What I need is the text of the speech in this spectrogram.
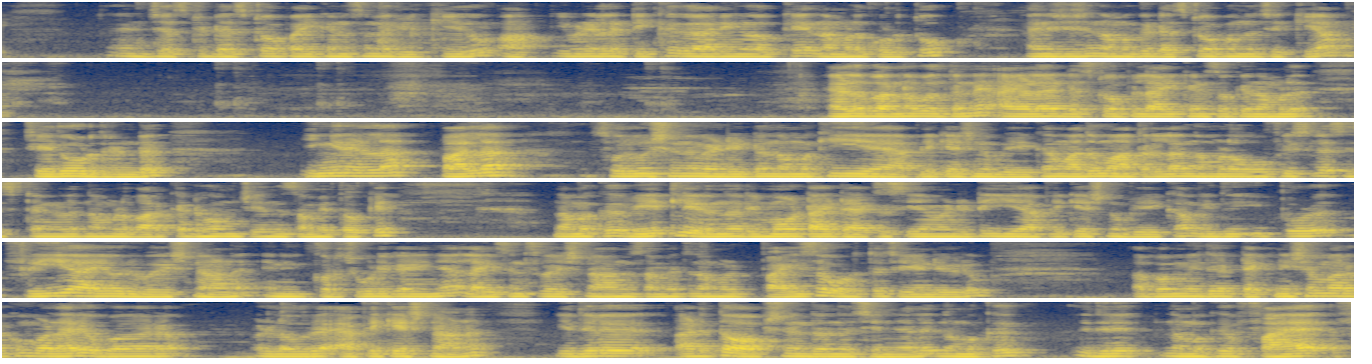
ജസ്റ്റ് ഡെസ്ക്ടോപ്പ് ഐക്കൺസിനെ ക്ലിക്ക് ചെയ്തു. ആ ഇവിടെയുള്ള ടിക്ക് കാര്യങ്ങളൊക്കെ നമ്മൾ കൊടുത്തു. അതിനുശേഷം നമുക്ക് ഡെസ്ക്ടോപ്പ് ഒന്ന് ചെക്ക് ചെയ്യാം. അയാൾ പറഞ്ഞ പോലെ തന്നെ അയാളെ ഡെസ്ക്ടോപ്പിലെ ഐക്കൺസ് ഒക്കെ നമ്മൾ ചെയ്തു കൊടുത്തിട്ടുണ്ട്. ഇങ്ങനെയുള്ള പല സൊല്യൂഷന് വേണ്ടിയിട്ട് നമുക്ക് ഈ ആപ്ലിക്കേഷൻ ഉപയോഗിക്കാം. അത് മാത്രമല്ല നമ്മൾ ഓഫീസിലെ സിസ്റ്റങ്ങൾ നമ്മൾ വർക്ക് അറ്റ് ഹോം ചെയ്യുന്ന സമയത്തൊക്കെ നമുക്ക് വീട്ടിലിരുന്ന് റിമോട്ടായിട്ട് ആക്സസ് ചെയ്യാൻ വേണ്ടിയിട്ട് ഈ ആപ്ലിക്കേഷൻ ഉപയോഗിക്കാം. ഇത് ഇപ്പോൾ ഫ്രീ ആയ ഒരു വേർഷനാണ് ഇനി കുറച്ചുകൂടി കഴിഞ്ഞാൽ ലൈസൻസ് വേർഷൻ ആകുന്ന സമയത്ത് നമ്മൾ പൈസ കൊടുത്ത് ചെയ്യേണ്ടി വരും. അപ്പം ഇത് ടെക്നീഷ്യന്മാർക്കും വളരെ ഉപകാരം ഉള്ള ഒരു ആപ്ലിക്കേഷനാണ് ഇതിൽ അടുത്ത ഓപ്ഷൻ എന്താണെന്ന് വെച്ച് കഴിഞ്ഞാൽ നമുക്ക് ഇതിൽ നമുക്ക്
